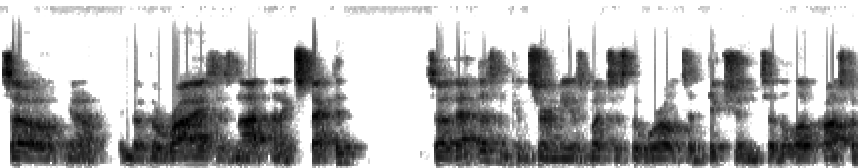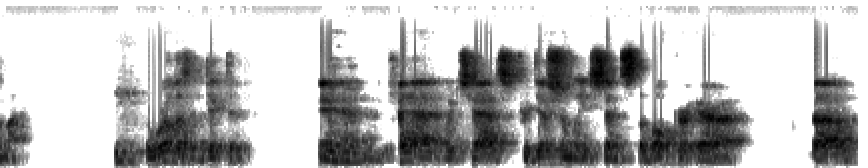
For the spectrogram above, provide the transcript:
So, you know, the, the rise is not unexpected. So that doesn't concern me as much as the world's addiction to the low cost of money. The world is addicted. And mm-hmm. the Fed, which has traditionally since the Volcker era uh,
